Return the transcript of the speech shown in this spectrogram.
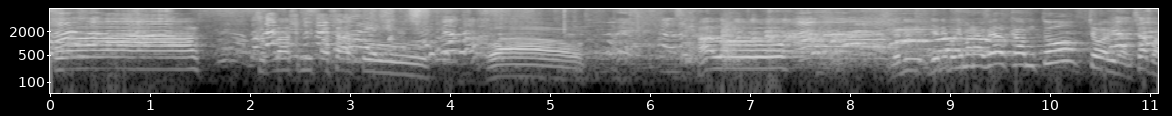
Kelas 11 MIPA 1. Wow. Halo. Jadi jadi bagaimana? Welcome to coba bilang siapa?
